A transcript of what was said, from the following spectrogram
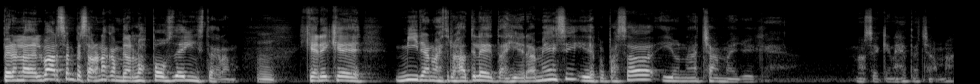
pero en la del Barça empezaron a cambiar los posts de Instagram, Mm. que era y que mira a nuestros atletas, y era Messi, y después pasaba y una chama, y yo dije, no sé quién es esta chama.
